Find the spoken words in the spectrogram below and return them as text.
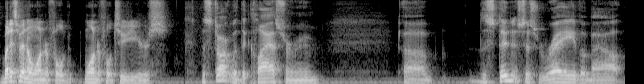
but it's been a wonderful wonderful two years. To start with the classroom, uh, the students just rave about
